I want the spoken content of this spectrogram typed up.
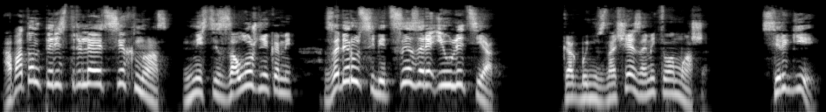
А потом перестреляют всех нас вместе с заложниками, заберут себе Цезаря и улетят. Как бы невзначай заметила Маша. Сергей,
